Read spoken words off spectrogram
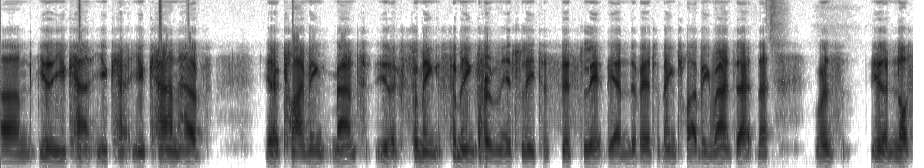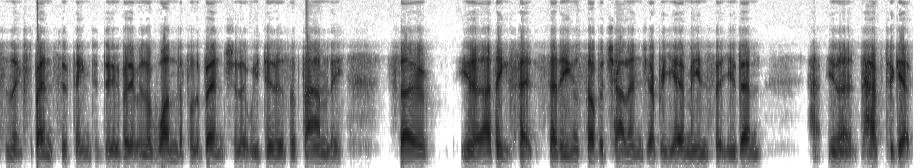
um, you know, you can you can you can have you know climbing Mount, you know, swimming swimming from Italy to Sicily at the end of it, and then climbing Mount Etna was you know not an expensive thing to do, but it was a wonderful adventure that we did as a family. So, you know, I think set, setting yourself a challenge every year means that you then you know have to get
